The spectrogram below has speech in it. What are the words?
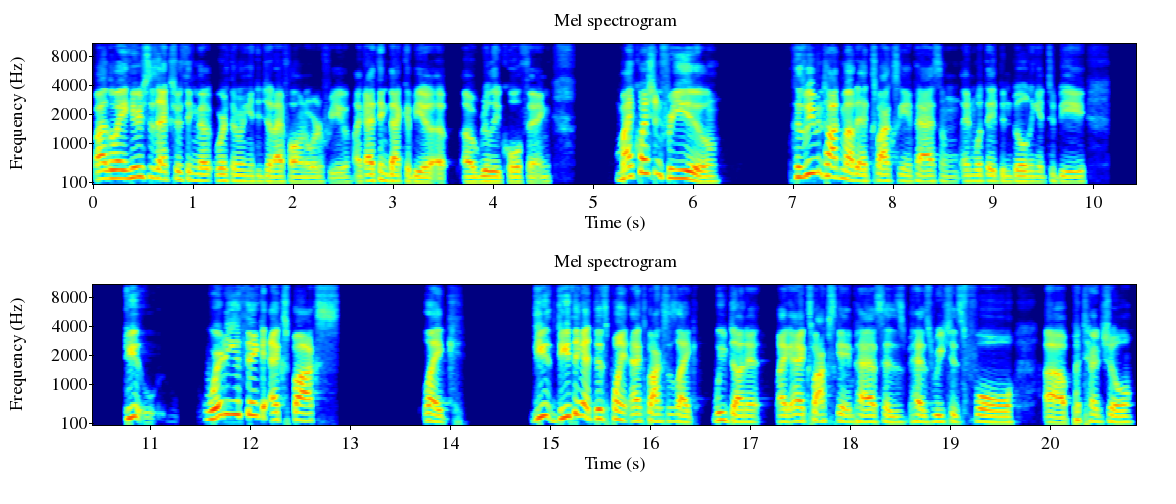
by the way, here's this extra thing that we're throwing into Jedi Fallen Order for you. Like, I think that could be a, a really cool thing. My question for you, because we've been talking about Xbox Game Pass and, and what they've been building it to be. Do you, where do you think Xbox like do you do you think at this point Xbox is like we've done it. Like Xbox Game Pass has has reached its full uh potential.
